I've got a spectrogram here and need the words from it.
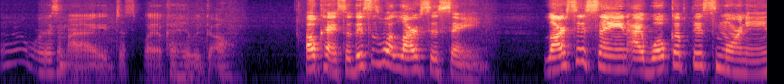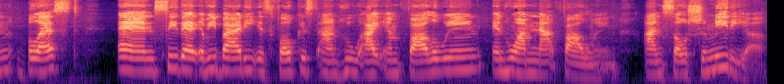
Oh, where's my display? Okay, here we go. Okay, so this is what Lars is saying. Lars is saying, I woke up this morning blessed and see that everybody is focused on who I am following and who I'm not following on social media.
